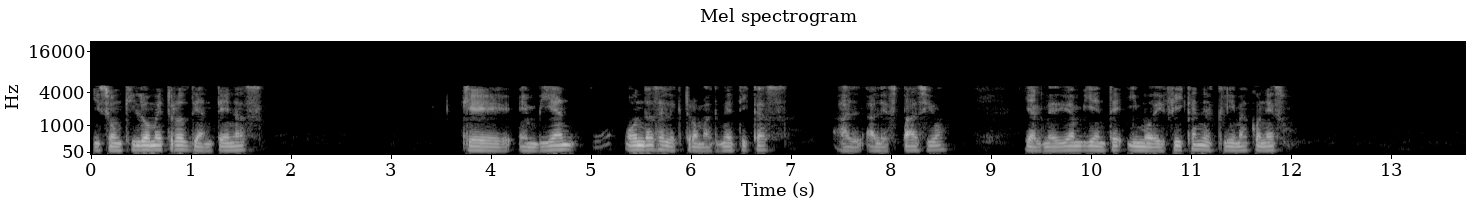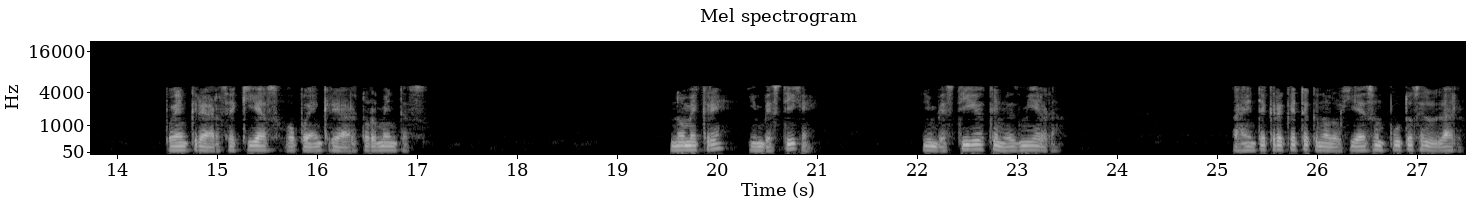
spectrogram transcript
Y son kilómetros de antenas que envían ondas electromagnéticas al, al espacio y al medio ambiente y modifican el clima con eso. Pueden crear sequías o pueden crear tormentas. ¿No me cree? Investigue. Investigue que no es mierda. La gente cree que tecnología es un puto celular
